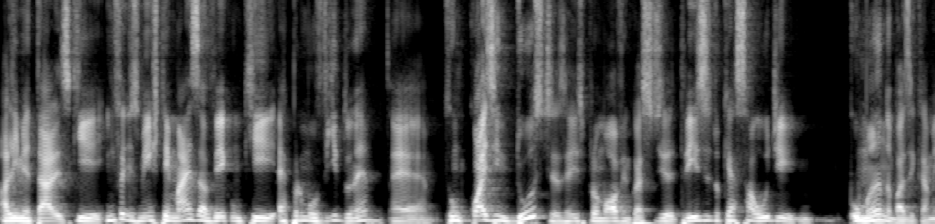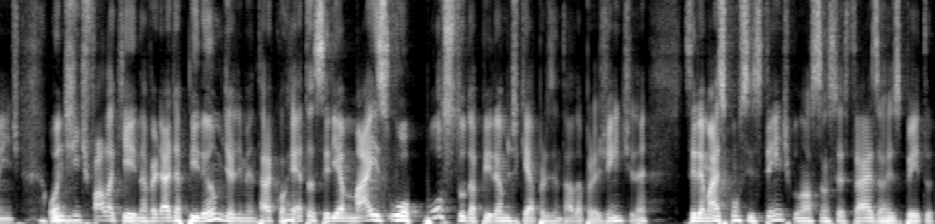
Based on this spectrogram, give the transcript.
alimentares que, infelizmente, tem mais a ver com o que é promovido, né? É, com quais indústrias eles promovem com essas diretrizes do que a saúde humana, basicamente. Onde a gente fala que, na verdade, a pirâmide alimentar correta seria mais o oposto da pirâmide que é apresentada para gente, né? Seria mais consistente com nossos ancestrais a respeito,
